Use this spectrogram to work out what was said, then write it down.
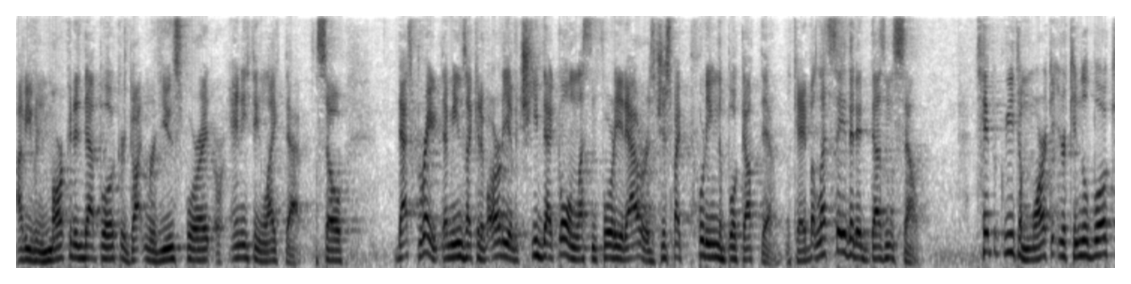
I've even marketed that book or gotten reviews for it or anything like that. So that's great. That means I could have already have achieved that goal in less than 48 hours just by putting the book up there. Okay, but let's say that it doesn't sell. Typically, to market your Kindle book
